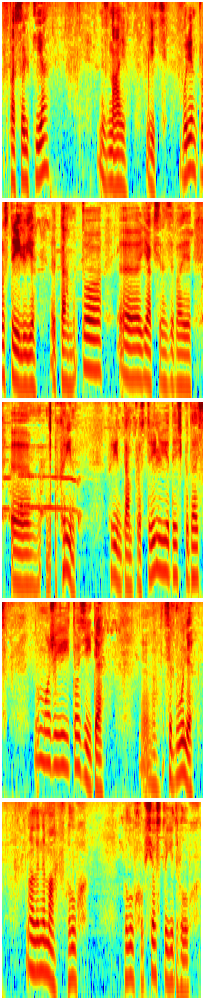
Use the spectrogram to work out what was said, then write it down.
фасольки. Не знаю. Дивіться, бурін прострілює там. То, е, як це називає, е, хрін. Хрін там прострілює десь кудись. Ну, може, і то зійде. Е, цибуля. Ну, але нема. Глух. Глухо, все стоїть глухо.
